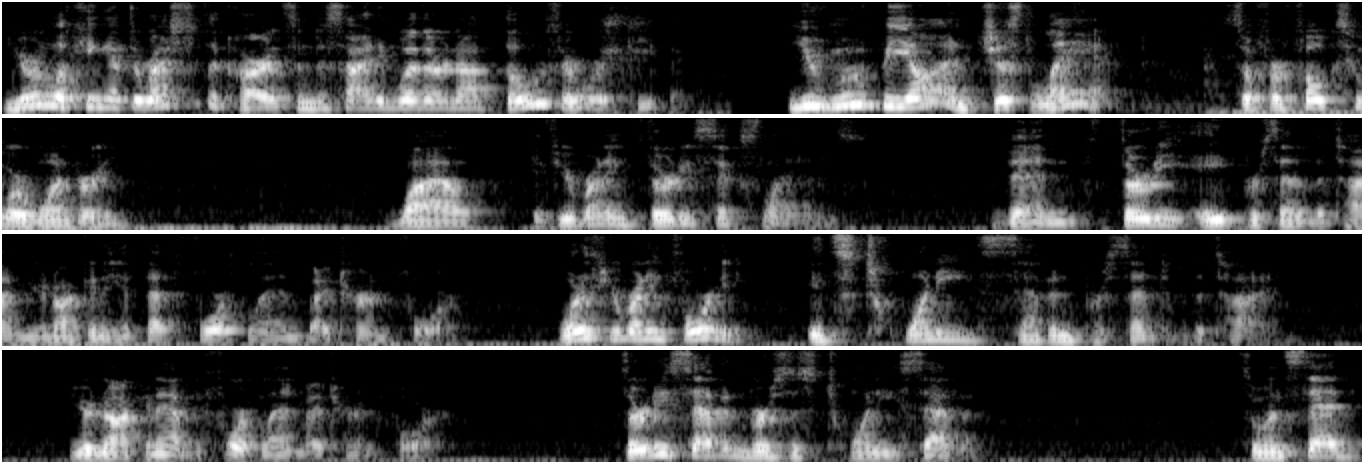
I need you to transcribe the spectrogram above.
You're looking at the rest of the cards and deciding whether or not those are worth keeping. You've moved beyond just land. So for folks who are wondering, while if you're running 36 lands, then 38% of the time you're not going to hit that fourth land by turn four. What if you're running 40? It's 27% of the time you're not going to have the fourth land by turn four. 37 versus 27. So instead,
